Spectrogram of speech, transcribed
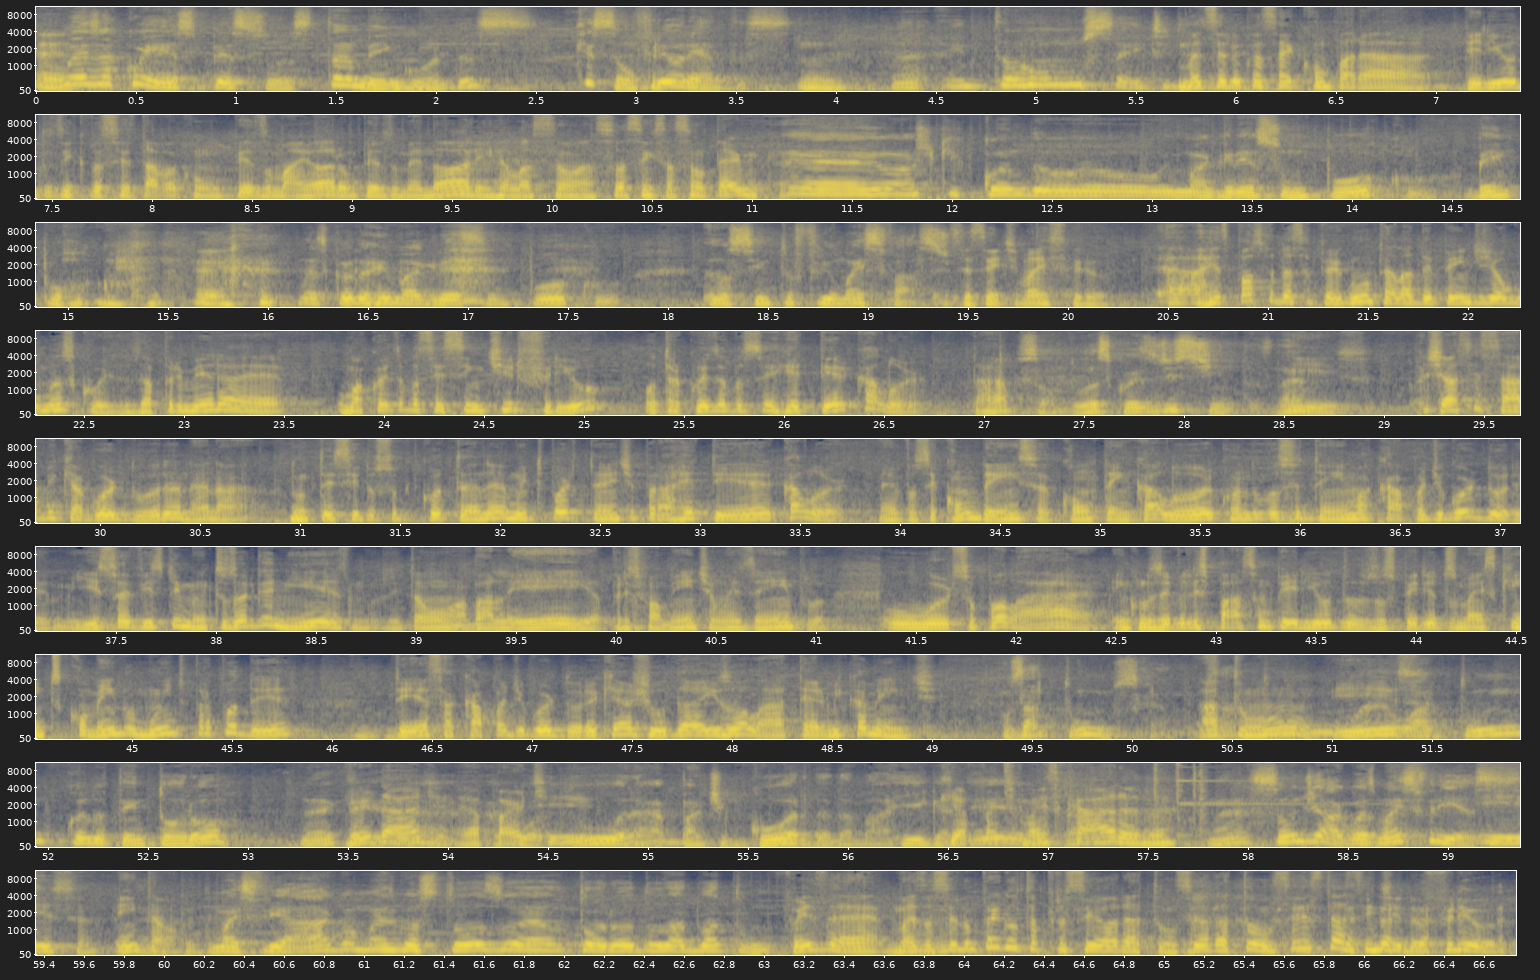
É. Mas eu conheço pessoas também gordas que são friorentas. né? Então, não sei te dizer. Hum. Mas você não consegue comparar períodos em que você estava com um peso maior um peso menor em relação à sua sensação térmica? É, eu acho que quando eu emagreço um pouco, bem pouco, É. mas quando eu emagreço um pouco, eu sinto frio mais fácil. Você sente mais frio? A resposta dessa pergunta ela depende de algumas coisas. A primeira é uma coisa é você sentir frio, outra coisa é você reter calor, tá? São duas coisas distintas, né? Isso. Já se sabe que a gordura né, na- no tecido subcutâneo é muito importante para reter calor. Né? Você condensa, contém calor quando você tem uma capa de gordura. E isso é visto em muitos organismos. Então, a baleia, principalmente, é um exemplo. O urso polar. Inclusive, eles passam períodos, os períodos mais quentes, comendo muito para poder ter essa capa de gordura que ajuda a isolar termicamente. Os atuns, cara. Os Atum, né? isso. O atum, quando tem torô, né? que Verdade, é a parte- gordura, a parte gorda da barriga Que é a parte dele, mais tá? cara, né? né? São de águas mais frias. Isso. Então. Quanto mais fria a água, mais gostoso é o torô do lado do atum. Pois é, mas você não pergunta pro senhor Atum, senhor Atum, você está sentindo frio?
